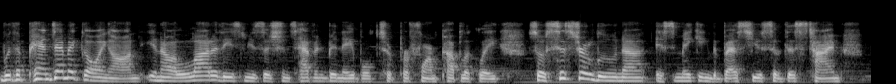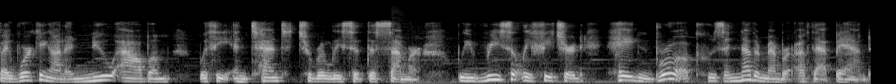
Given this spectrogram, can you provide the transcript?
with the pandemic going on, you know, a lot of these musicians haven't been able to perform publicly. So Sister Luna is making the best use of this time by working on a new album with the intent to release it this summer. We recently featured Hayden Brook, who's another member of that band.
